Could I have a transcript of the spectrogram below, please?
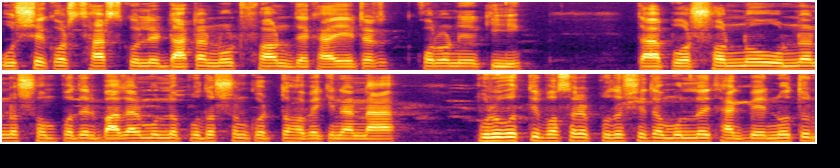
উৎসে কর সার্চ করলে ডাটা নোট ফাউন্ড দেখায়। এটার করণীয় কি? তারপর স্বর্ণ ও অন্যান্য সম্পদের বাজার মূল্য প্রদর্শন করতে হবে কিনা না, পূর্ববর্তী বছরের প্রদর্শিত মূল্যই থাকবে, নতুন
